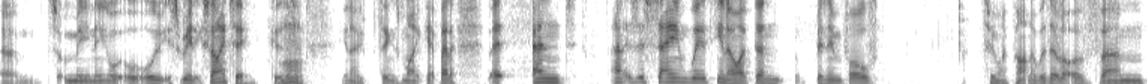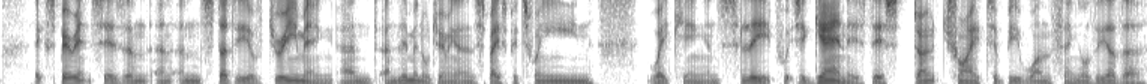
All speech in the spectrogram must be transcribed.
um, sort of meaning, or, or, or it's really exciting because you know things might get better. But, and and it's the same with you know I've done been involved through my partner with a lot of um, experiences and, and, and study of dreaming and, and liminal dreaming and the space between waking and sleep, which again is this don't try to be one thing or the other.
